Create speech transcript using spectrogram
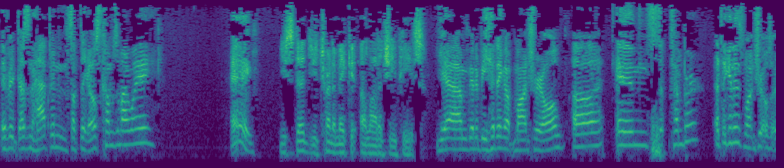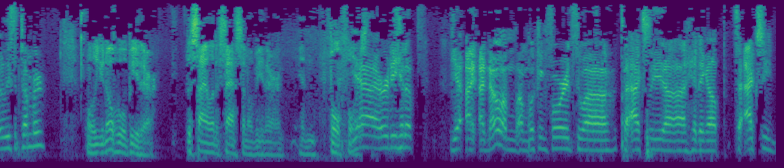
if it doesn't happen and something else comes my way, hey, you said you're trying to make it a lot of GPs. Yeah, I'm going to be hitting up Montreal uh, in September. I think it is Montreal's early September. Well, you know who will be there. The Silent Assassin will be there in full force. Yeah, I already hit up. Yeah, I, I know. I'm I'm looking forward to uh to actually uh hitting up to actually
